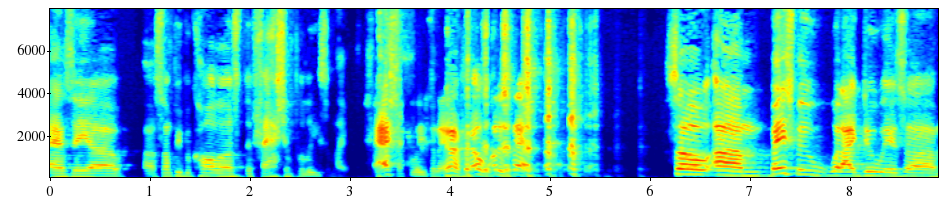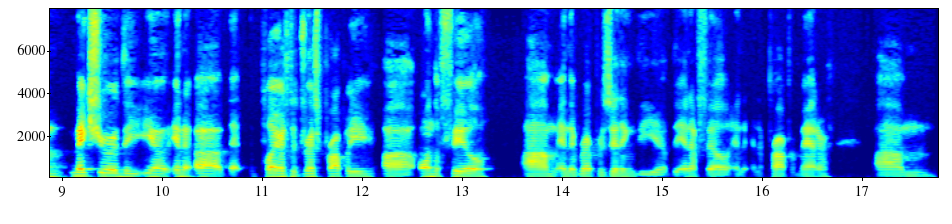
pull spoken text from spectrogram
as a. Uh, uh, some people call us the fashion police. I'm like, fashion police in the NFL? What is that? So um, basically, what I do is um, make sure the you know in, uh, that the players are dressed properly uh, on the field um, and they're representing the uh, the NFL in, in a proper manner. Um,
